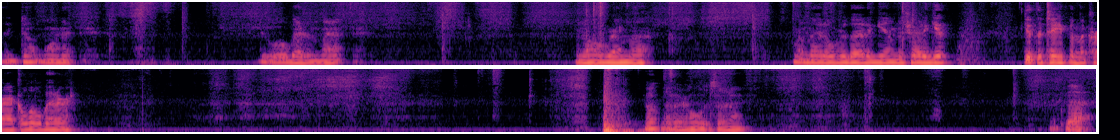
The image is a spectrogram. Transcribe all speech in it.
I don't want it. Do a little better than that. And I'll run the run that over that again to try to get get the tape in the crack a little better. Oh, I better hold it so I don't like that.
